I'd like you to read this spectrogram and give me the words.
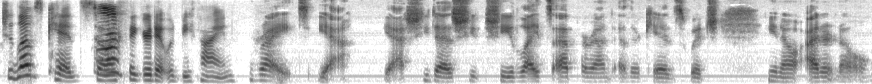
she loves kids, so I ah. figured it would be fine. Right. Yeah. Yeah, she does. She she lights up around other kids, which, you know, I don't know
